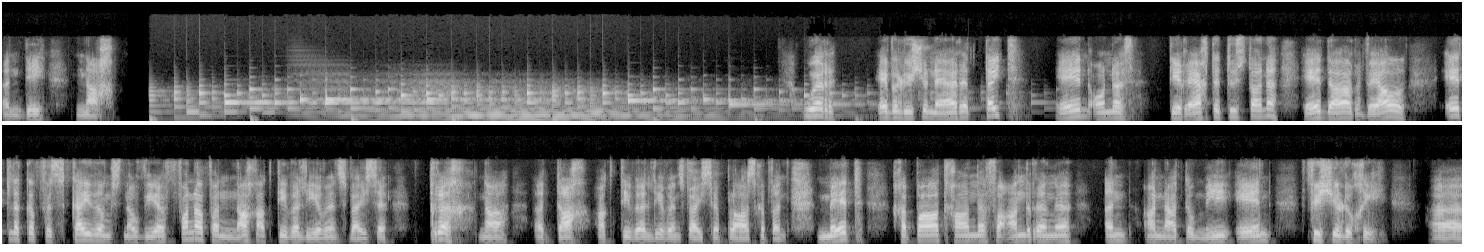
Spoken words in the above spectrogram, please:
in die nag. oor evolusionêre tyd en onder die regte toestande het daar wel etlike verskywings nou weer vanaf 'n nagaktiewe lewenswyse terug na 'n dagaktiewe lewenswyse plaasgevind. Met gepaardgaande veranderinge in anatomie en fisiologie uh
